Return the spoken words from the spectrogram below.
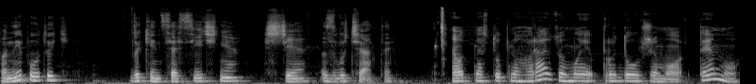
Вони будуть до кінця січня ще звучати. А от наступного разу ми продовжимо тему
